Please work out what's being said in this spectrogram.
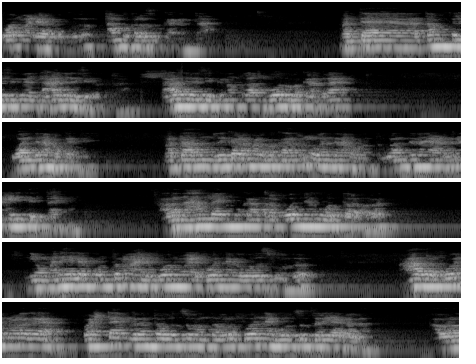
ಫೋನ್ ಮಾಡಿ ಹೇಳ್ಬೇಕು ತಂಪು ಕಳಿಸ್ಬೇಕಾಗತ್ತ ಮತ್ತೆ ತಂಪು ಕಳಿಸಿದ ಮೇಲೆ ತಾಳ್ದರಿ ಸಿಗತ್ತ ತಾಳ್ದರಿ ಸಿಕ್ಕ ನಂತರ ಅದನ್ನ ಓದ್ಬೇಕಾದ್ರೆ ದಿನ ಹೋಗತ್ತೆ. ಮತ್ತೆ ಅದನ್ನ ರೆಕಾರ್ಡ್ ಮಾಡ್ಬೇಕಾದ್ರೂ ಒಂದ್ ದಿನ ಹೋಗುತ್ತೆ. ದಿನ, ಎರಡು ದಿನ ಹಿಡಿತೈತಿ ಟೈಮ್ ಅದನ್ನ ಆನ್ಲೈನ್ ಮುಖಾಂತರ ಫೋನ್ಯಾಗ ಓದ್ತಾರ ಅವರು. ನೀವು ಮನೆಯಲ್ಲೇ ಕುಂತನು ಅಲ್ಲಿ ಫೋನ್ ಮಾಡಿ ಫೋನ್ಯಾಗ ಓದಿಸ್ಬೋದು. ಆದ್ರೆ ಒಳಗ ಫಸ್ಟ್ ಟೈಮ್ ಗ್ರಂಥ ಓದಿಸುವಂತವ್ರು ಫೋನ್ಯಾಗ ಓದಿಸೋದು ಸರಿ ಆಗಲ್ಲ. ಅವರು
